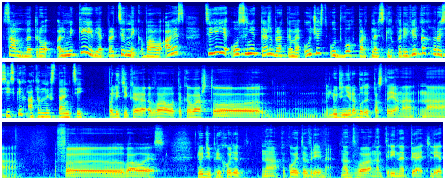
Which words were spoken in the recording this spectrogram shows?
Сам Дмитро Альмікеєв, як працівник ВАО АЕС, цієї осені теж братиме участь у двох партнерських перевірках російських атомних станцій. Политика ВАО такова, что люди не работают постоянно на в э, ВАО «С». Люди приходят на какое-то время, на 2, на 3, на 5 лет.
